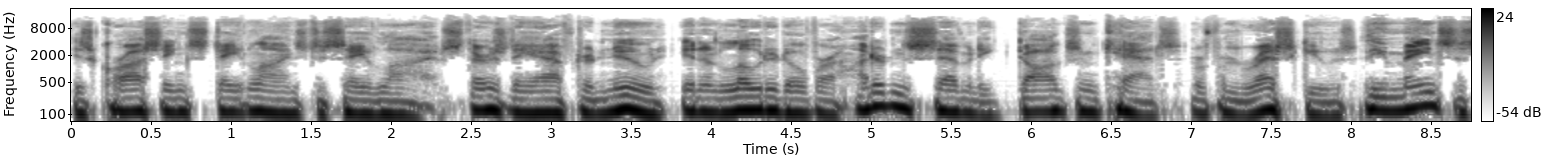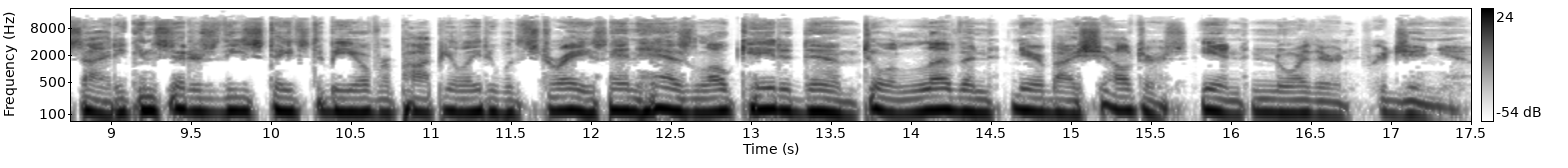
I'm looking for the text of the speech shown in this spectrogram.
is crossing state lines to save lives. Thursday afternoon afternoon, it unloaded over 170 dogs and cats from rescues. The Humane Society considers these states to be overpopulated with strays and has located them to 11 nearby shelters in Northern Virginia.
